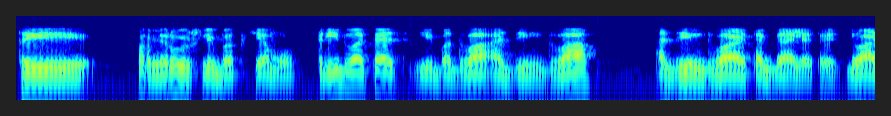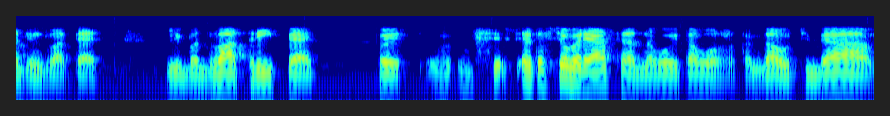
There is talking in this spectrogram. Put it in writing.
Ты формируешь либо схему 3-2-5, либо 2-1-2, 1-2 и так далее, то есть 2-1-2-5, либо 2-3-5. То есть это все вариации одного и того же, когда у тебя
